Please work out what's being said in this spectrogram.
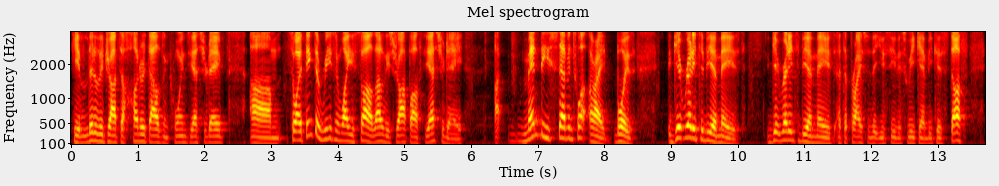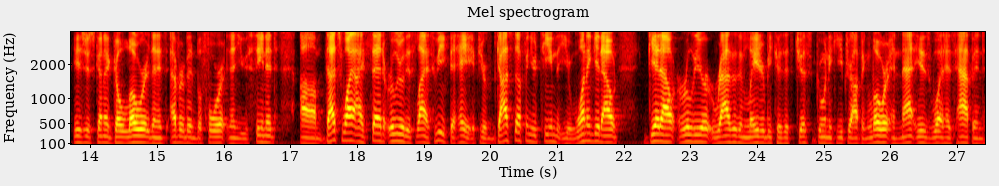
He literally dropped 100,000 coins yesterday. Um, so I think the reason why you saw a lot of these drop offs yesterday, uh, Mendy 712. All right, boys, get ready to be amazed. Get ready to be amazed at the prices that you see this weekend because stuff is just going to go lower than it's ever been before and you've seen it. Um, that's why I said earlier this last week that, hey, if you've got stuff in your team that you want to get out, get out earlier rather than later because it's just going to keep dropping lower. And that is what has happened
